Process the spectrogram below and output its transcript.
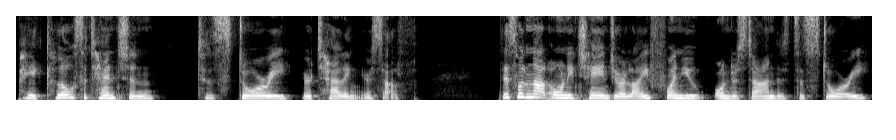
pay close attention to the story you're telling yourself. This will not only change your life when you understand that it's a story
